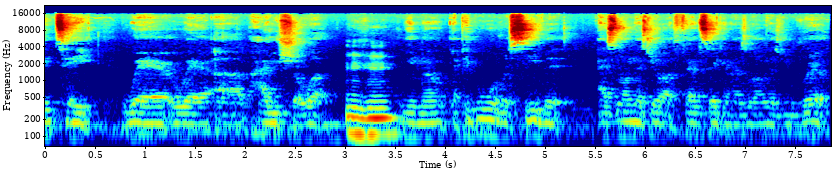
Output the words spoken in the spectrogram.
dictate where where uh, how you show up. Mm-hmm. You know, and people will receive it as long as you're authentic and as long as you're real.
